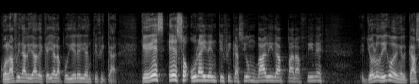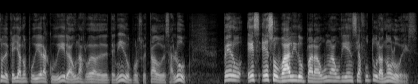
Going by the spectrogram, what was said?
con la finalidad de que ella la pudiera identificar. Que es eso una identificación válida para fines, yo lo digo en el caso de que ella no pudiera acudir a una rueda de detenido por su estado de salud, pero ¿es eso válido para una audiencia futura? No lo es,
